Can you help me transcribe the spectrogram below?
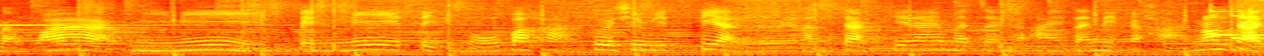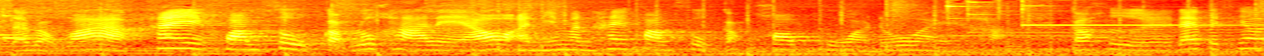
แบบว่ามีหนี้เป็นหนี้ติดลบอะค่ะ คือชีวิตเปลี่ยนเลยหลังจากที่ได้มาเจอไอตานิกอะค่ะ นอกจากจะแบบว่าให้ความสุขกับลูกค้าแล้ว อันนี้มันให้ความสุขกับครอบครัวด้วยค่ะก็คือได้ไปเที่ยว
